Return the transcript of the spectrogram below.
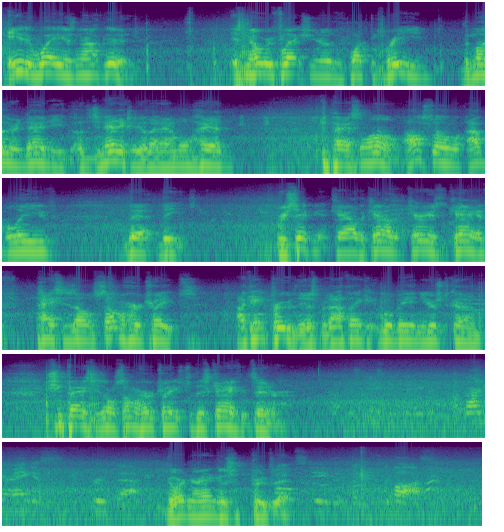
Either way is not good. It's no reflection of what the breed, the mother and daddy, of genetically of that animal had to pass along. Also, I believe that the recipient cow, the cow that carries the calf, passes on some of her traits. I can't prove this, but I think it will be in years to come. She passes on some of her traits to this calf that's in her. Gardner Angus proved that. Gardner Angus proved that. Steve, the, the boss,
